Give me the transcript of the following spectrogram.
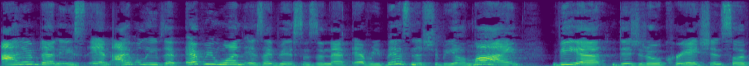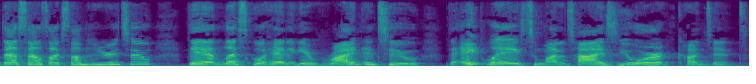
I am Donise and I believe that everyone is a business and that every business should be online via digital creation. So if that sounds like something you're into, then let's go ahead and get right into the eight ways to monetize your content.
